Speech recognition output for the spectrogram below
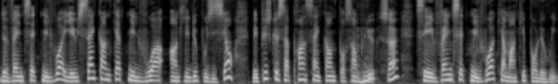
de 27 000 voix. Il y a eu 54 000 voix entre les deux positions, mais puisque ça prend 50 mhm. plus un, c'est 27 000 voix qui a manqué pour le oui.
